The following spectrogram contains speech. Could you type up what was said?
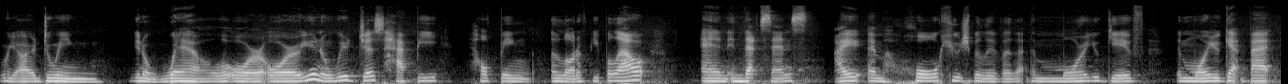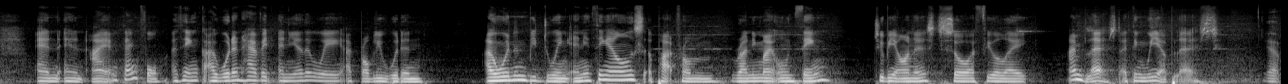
we are doing you know well or or you know we're just happy helping a lot of people out. And in that sense i am a whole huge believer that the more you give the more you get back and and i am thankful i think i wouldn't have it any other way i probably wouldn't I wouldn't be doing anything else apart from running my own thing, to be honest. So I feel like I'm blessed. I think we are blessed. Yep.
